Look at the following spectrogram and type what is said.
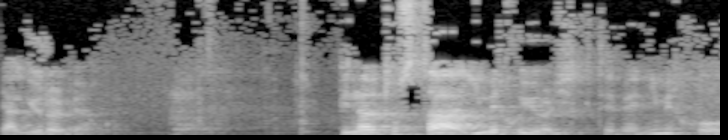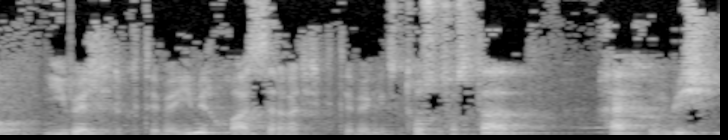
яг юрол байхгүй. Би нар тусдаа имерхүү юрол хэрэгтэй байна, имерхүү ивэл хэрэгтэй байна, имерхүү азаргал хэрэгтэй байна гэж тус тусдаа хайх юм биш.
